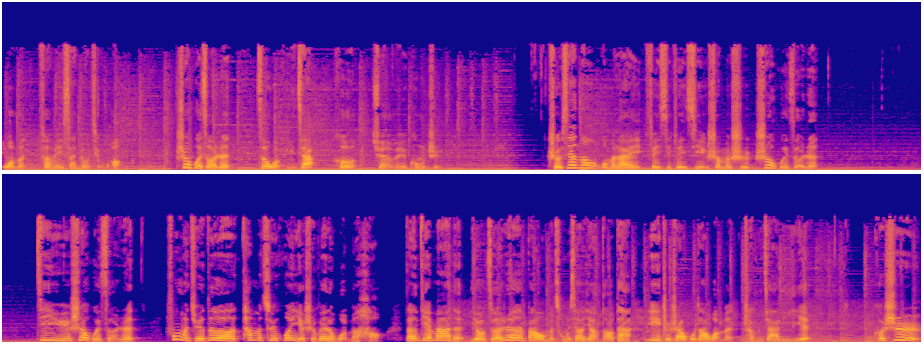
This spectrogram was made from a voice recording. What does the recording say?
我们分为三种情况：社会责任、自我评价和权威控制。首先呢，我们来分析分析什么是社会责任。基于社会责任，父母觉得他们催婚也是为了我们好，当爹妈的有责任把我们从小养到大，一直照顾到我们成家立业。可是，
